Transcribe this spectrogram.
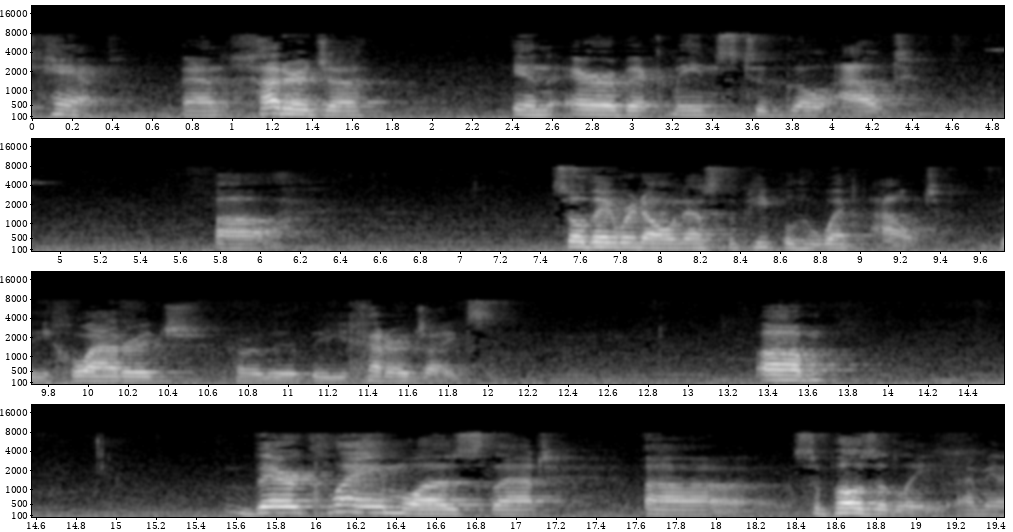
camp. And Kharaja in Arabic means to go out. Uh, so they were known as the people who went out, the Khawarij or the, the Kharijites. Um, their claim was that uh, supposedly, I mean,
